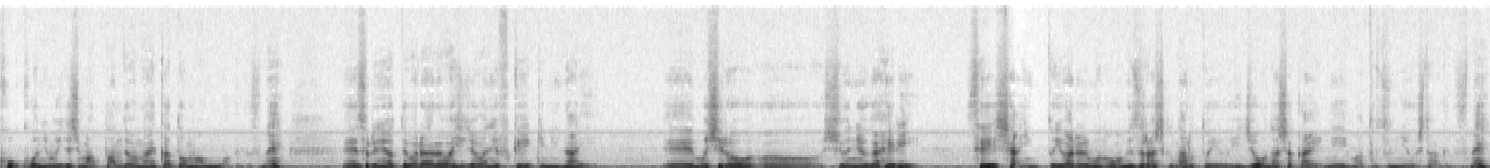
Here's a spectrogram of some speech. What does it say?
方向に向いてしまったんではないかと思うわけですね、えー、それによって我々は非常に不景気になり、えー、むしろ収入が減り正社員と言われるものも珍しくなるという異常な社会に、まあ、突入したわけですね。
